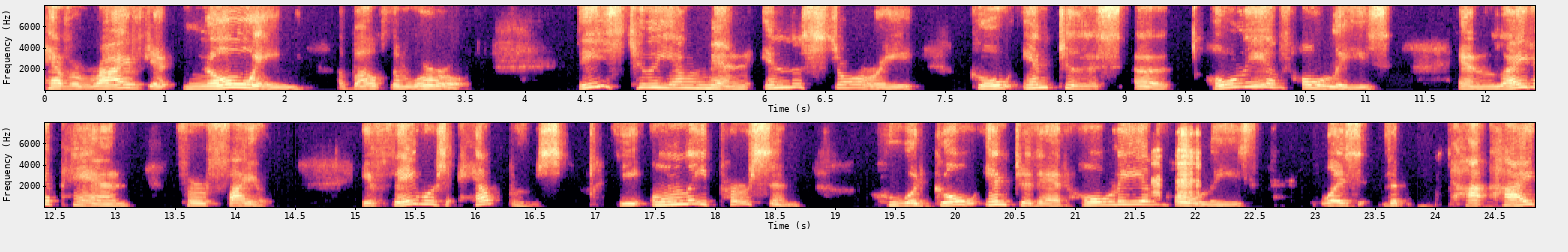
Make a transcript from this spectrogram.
have arrived at knowing about the world. These two young men in the story go into this uh, Holy of Holies and light a pan for fire. If they were helpers, the only person who would go into that Holy of Holies was the high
